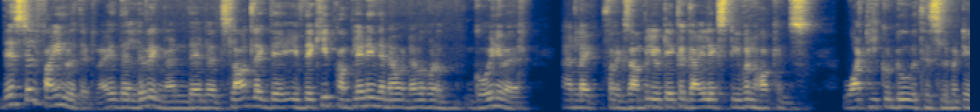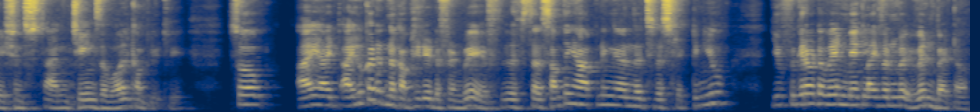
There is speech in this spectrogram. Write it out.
they're still fine with it right they're living and then it's not like they if they keep complaining they're never, never going to go anywhere and like for example you take a guy like stephen hawkins what he could do with his limitations and change the world completely so I, I, I look at it in a completely different way. If, if there's something happening and it's restricting you, you figure out a way and make life even, even better.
